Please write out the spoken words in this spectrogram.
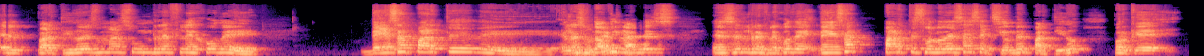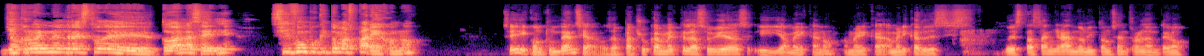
el partido es más un reflejo de, de esa parte de. El resultado final es, es el reflejo de, de esa parte solo de esa sección del partido, porque yo creo en el resto de toda la serie sí fue un poquito más parejo, ¿no? Sí, contundencia. O sea, Pachuca mete las subidas y América no. América, América les, está sangrando, ni un centro delantero.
